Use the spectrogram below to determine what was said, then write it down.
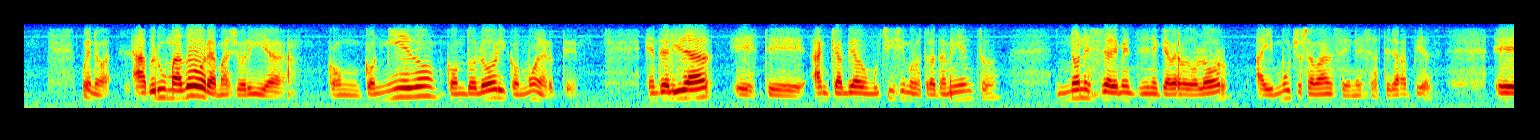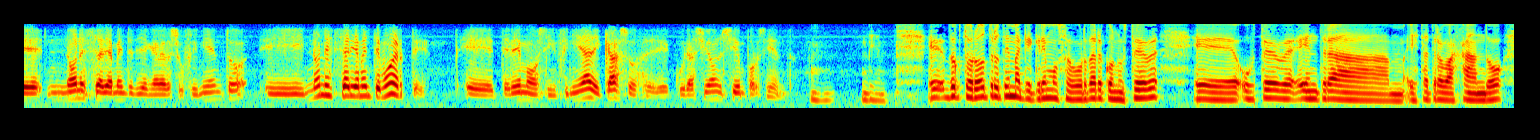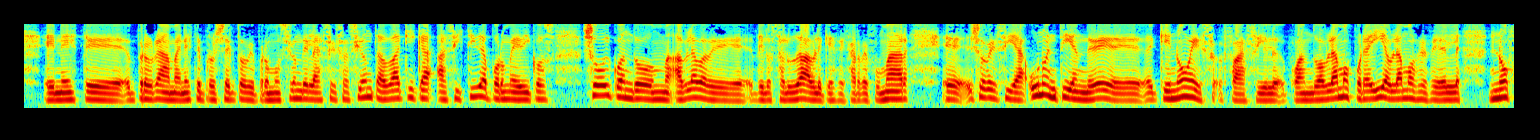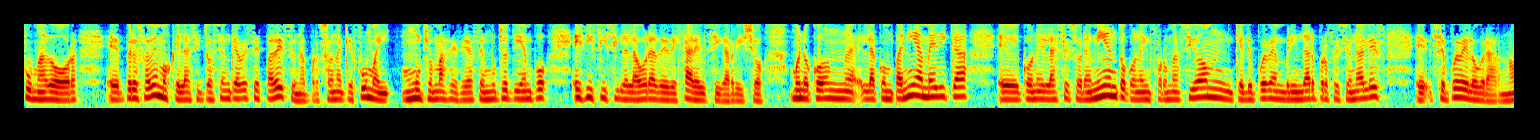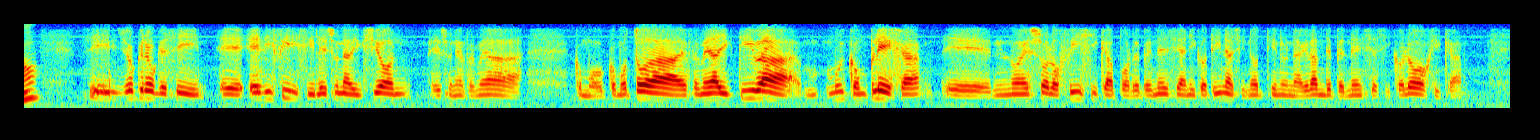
Bueno, abrumadora mayoría, con, miedo, con dolor y con muerte. En realidad este, han cambiado muchísimo los tratamientos, no necesariamente tiene que haber dolor, hay muchos avances en esas terapias, eh, no necesariamente tiene que haber sufrimiento y no necesariamente muerte. Eh, tenemos infinidad de casos de curación 100%. Bien. Eh, doctor, otro tema que queremos abordar con usted. Eh, usted entra, mm, está trabajando en este programa, en este proyecto de promoción de la cesación tabáquica asistida por médicos. Yo hoy cuando mm, hablaba de, lo saludable que es dejar de fumar, eh, yo decía, uno entiende que no es fácil. Cuando hablamos por ahí, hablamos desde el no fumador, pero sabemos que la situación que a veces padece una persona que fuma, y mucho más desde hace mucho tiempo, es difícil a la hora de dejar el cigarrillo. Bueno, con la compañía médica, eh, con el asesoramiento, con la información que le pueden brindar profesionales, eh, se puede lograr, ¿no? Sí, yo creo que sí. Eh, es difícil, es una adicción, es una enfermedad como, como toda enfermedad adictiva, muy compleja, no es solo física por dependencia de nicotina, sino tiene una gran dependencia psicológica.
